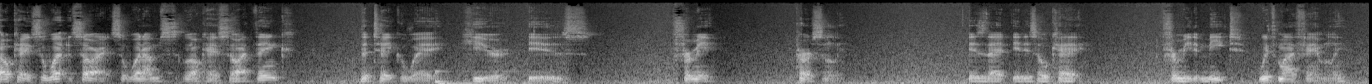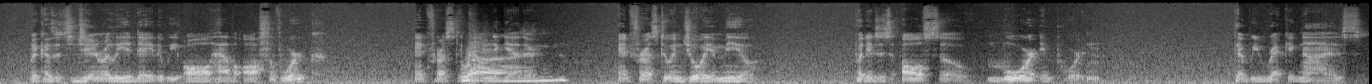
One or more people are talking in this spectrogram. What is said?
Okay, so what? So all right. So what I'm okay. So I think the takeaway here is, for me, personally, is that it is okay for me to meet with my family because it's generally a day that we all have off of work, and for us to come together and for us to enjoy a meal. But it is also more important that we recognize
